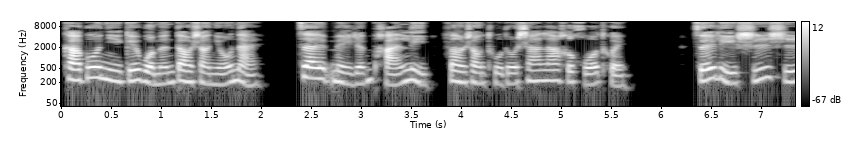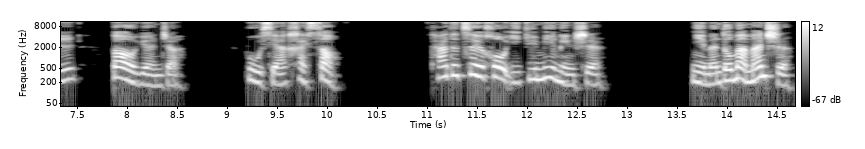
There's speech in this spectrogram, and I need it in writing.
卡波尼给我们倒上牛奶，在每人盘里放上土豆沙拉和火腿，嘴里时时。抱怨着，不嫌害臊。他的最后一句命令是：“你们都慢慢吃。”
